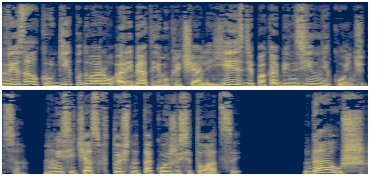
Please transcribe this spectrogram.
Нарезал круги по двору, а ребята ему кричали «Езди, пока бензин не кончится». Мы сейчас в точно такой же ситуации. Да уж,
